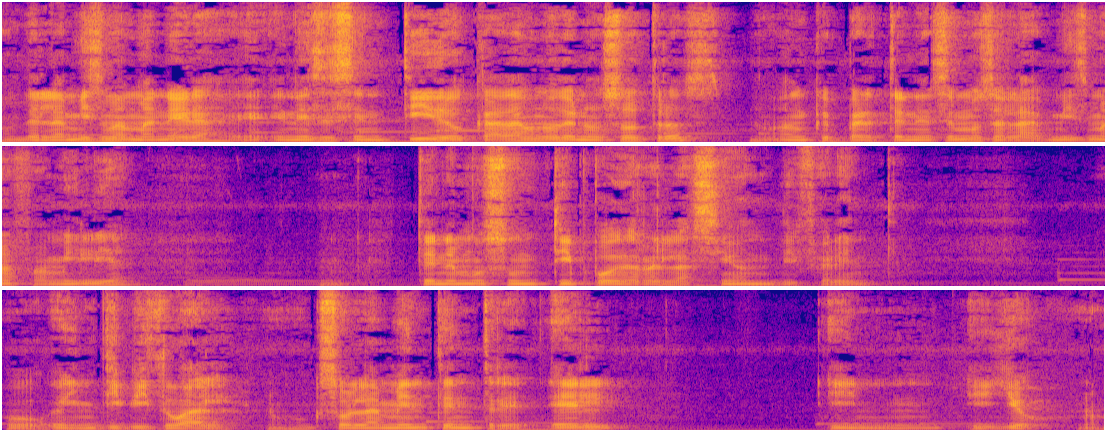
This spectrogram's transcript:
De la misma manera, e, en ese sentido, cada uno de nosotros, aunque pertenecemos a la misma familia, tenemos un tipo de relación diferente o individual, solamente entre él y, yo, ¿no?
